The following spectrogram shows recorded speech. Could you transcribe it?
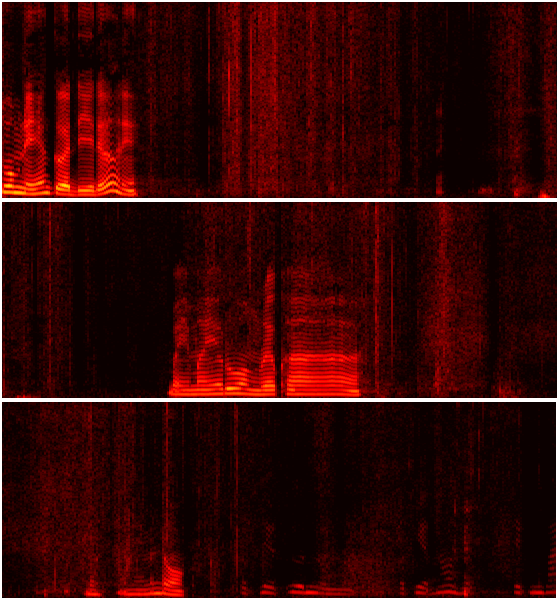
ซุ่มนี่ยังเกิดดีเด้อนี่ ใบไม้ร่วงแล้วค่ะดอกอันนี้มันดอก ประเทศอื่นนั่นประเทศเฮาเฮ็ดเฮ็ดมันไว้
